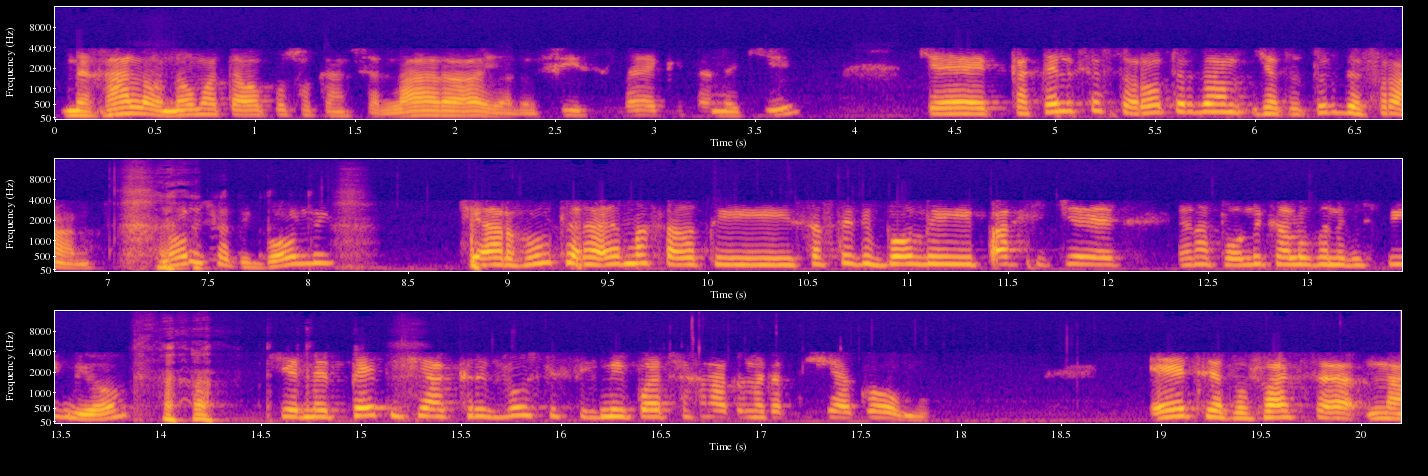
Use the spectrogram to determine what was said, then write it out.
μεγάλα ονόματα όπως ο Κανσελάρα, η αδελφή Σλέκ ήταν εκεί και κατέληξα στο Ρότερνταμ για το Tour de France. Γνώρισα την πόλη και αργότερα έμαθα ότι σε αυτή την πόλη υπάρχει και ένα πολύ καλό πανεπιστήμιο και με πέτυχε ακριβώς τη στιγμή που έψαχνα το μεταπτυχιακό μου. Έτσι αποφάσισα να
